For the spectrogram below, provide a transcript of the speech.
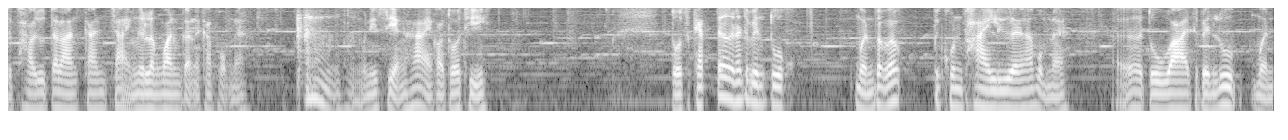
จะพาดูตารางการจ่ายเงินรางวัลก่อนนะครับผมนะ วันนี้เสียงห้ายขอโทษที ตัวสแคตเตอร์น่าจะเป็นตัวเหมือนแบบว่าเป็นคนพายเรือนะครับผมนะ เออตัววายจะเป็นรูปเหมือน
